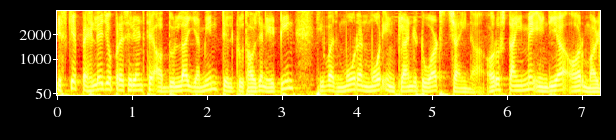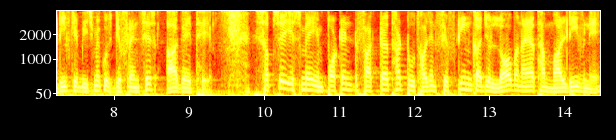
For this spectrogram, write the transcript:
इसके पहले जो प्रेसिडेंट थे, Abdulla Yameen till 2018 he was more and more inclined towards China और उस टाइम में इंडिया और मालदीव के बीच में कुछ डिफरेंसेस आ गए थे। सबसे इसमें इंपॉर्टेंट फैक्टर था 2015 का जो लॉ बनाया था मालदीव ने,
